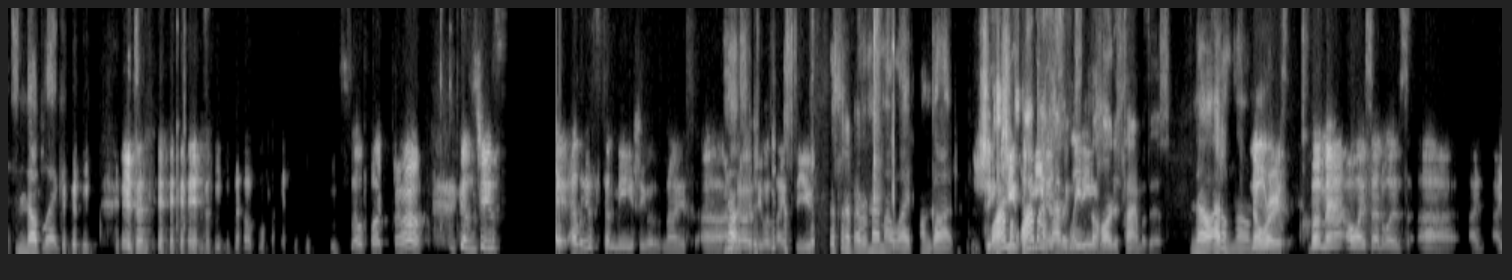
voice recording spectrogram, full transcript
It's a nub leg. it's a it's a no leg. It's so fucked up because she's at least to me she was nice. Uh, I don't know if she- she was she nice to you. Best one I've ever met in my life. On God. She, Why am, she's why the am I having lady. the hardest time with this? No, I don't know. No man. worries. But Matt, all I said was, uh, I, I,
